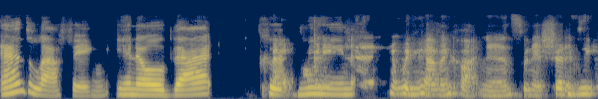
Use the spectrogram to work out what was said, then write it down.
and laughing, you know, that could mean when you have incontinence when it shouldn't be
